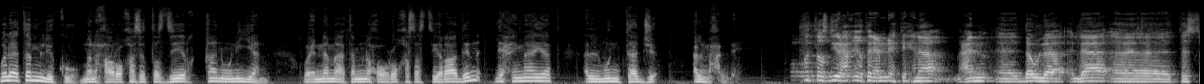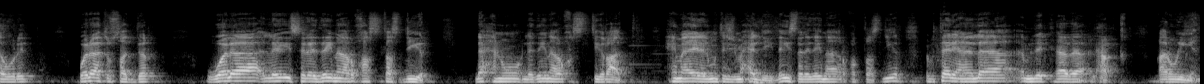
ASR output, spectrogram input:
ولا تملك منح رخص التصدير قانونيا وإنما تمنح رخص استيراد لحماية المنتج المحلي. في التصدير حقيقة عم نحكي إحنا عن دولة لا آه، تستورد ولا تصدر ولا ليس لدينا رخص تصدير. نحن لدينا رخص استيراد. حماية للمنتج المحلي، ليس لدينا رخصه تصدير، فبالتالي أنا لا أملك هذا الحق قانونيا.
